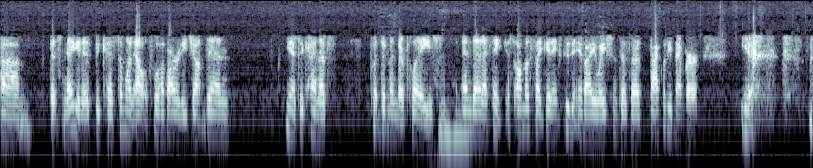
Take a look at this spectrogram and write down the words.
um, that's negative because someone else will have already jumped in, you know, to kind of put them in their place. Mm-hmm. And then I think it's almost like getting student evaluations as a faculty member. You know,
